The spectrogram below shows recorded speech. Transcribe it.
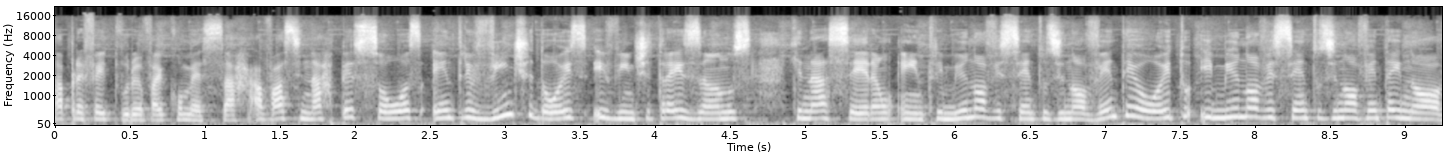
a Prefeitura vai começar a vacinar pessoas entre 22 e 23 anos que nasceram entre 1998 e 1999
